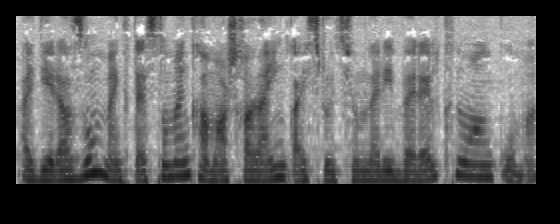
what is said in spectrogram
Այդ երազում մենք տեսնում ենք համաշխարային կայսրությունների վերելքն ու անկումը։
